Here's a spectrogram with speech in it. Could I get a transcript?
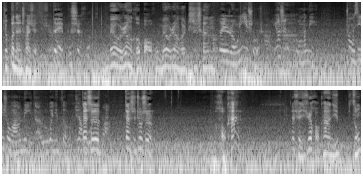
就不能穿雪地靴，，对不适合，没有任何保护，没有任何支撑嘛。所以容易受伤，又是嗯。往里，重心是往里的，如果你走就像但是但是就是好看，那雪地靴好看，你总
